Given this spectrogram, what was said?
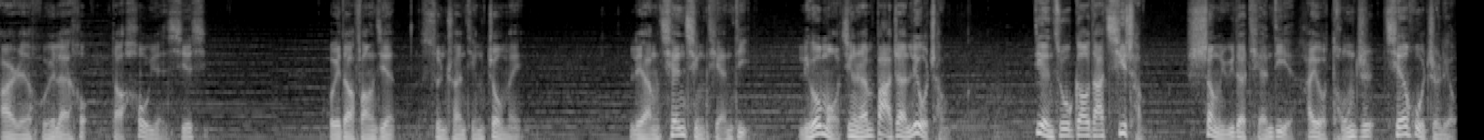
二人回来后到后院歇息。回到房间，孙传庭皱眉：两千顷田地，刘某竟然霸占六成，店租高达七成，剩余的田地还有同知千户之流，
